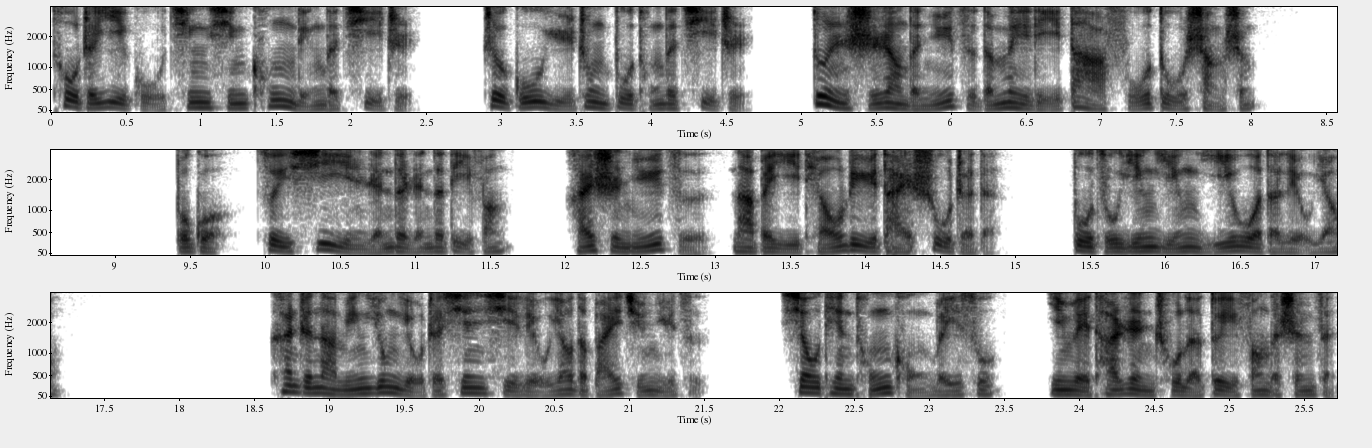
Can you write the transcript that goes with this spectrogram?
透着一股清新空灵的气质，这股与众不同的气质，顿时让的女子的魅力大幅度上升。不过，最吸引人的人的地方。还是女子那被一条绿带束着的不足盈盈一握的柳腰。看着那名拥有着纤细柳腰的白裙女子，萧天瞳孔微缩，因为他认出了对方的身份。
